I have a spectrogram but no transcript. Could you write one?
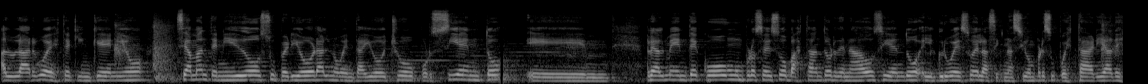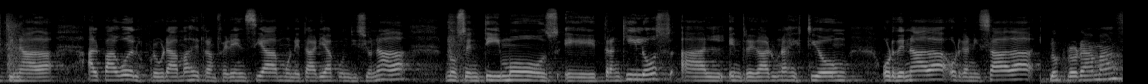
a lo largo de este quinquenio se ha mantenido superior al 98%, eh, realmente con un proceso bastante ordenado, siendo el grueso de la asignación presupuestaria destinada al pago de los programas de transferencia monetaria condicionada. Nos sentimos eh, tranquilos al entregar una gestión ordenada, organizada. Los programas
